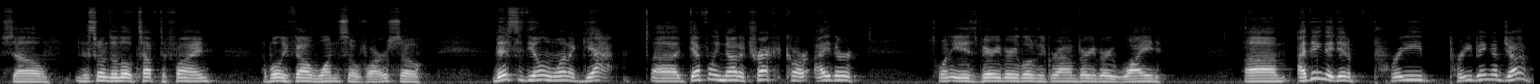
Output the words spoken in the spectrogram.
So, this one's a little tough to find. I've only found one so far, so this is the only one I got. Uh, definitely not a track car either. This one is very, very low to the ground, very, very wide. Um, I think they did a pretty, pretty bang up job.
